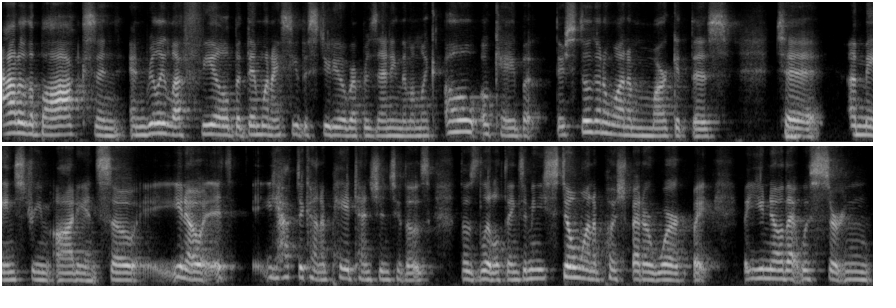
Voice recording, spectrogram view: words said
out of the box and and really left field. But then when i see the studio representing them i'm like oh okay but they're still going to want to market this to mm-hmm. a mainstream audience. So you know it's you have to kind of pay attention to those those little things. I mean you still want to push better work but but you know that with certain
